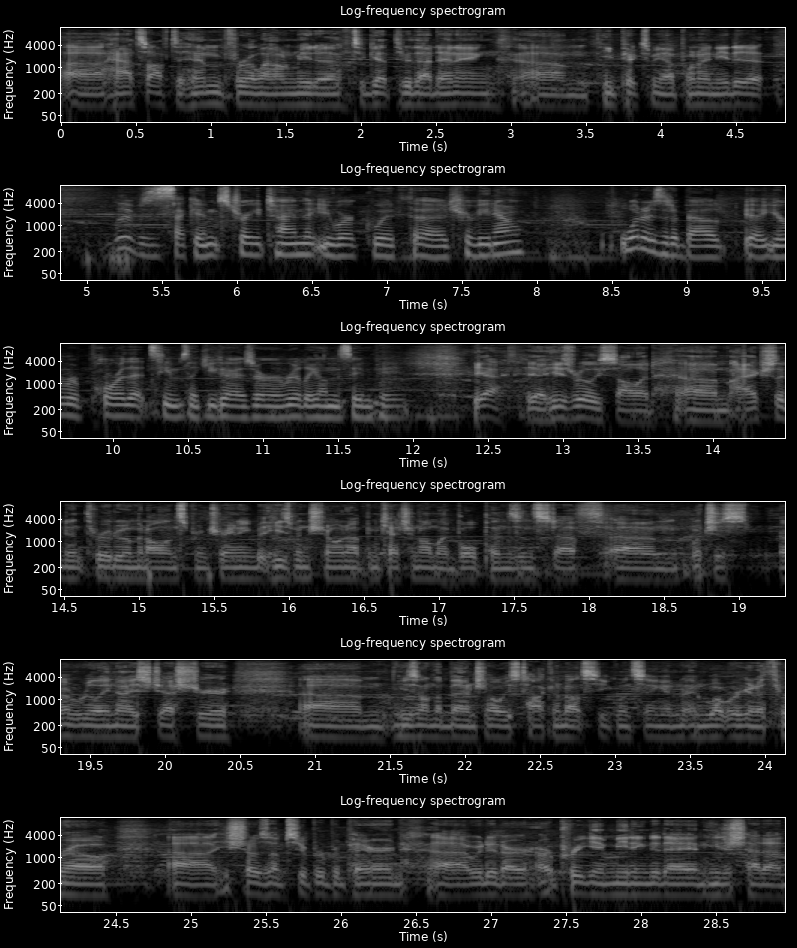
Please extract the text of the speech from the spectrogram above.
uh, hats off to him for allowing me to, to get through that inning. Um, he picked me up when I needed it. It was the second straight time that you worked with uh, Trevino. What is it about uh, your rapport that seems like you guys are really on the same page? Yeah, yeah, he's really solid. Um, I actually didn't throw to him at all in spring training, but he's been showing up and catching all my bullpens and stuff, um, which is a really nice gesture. Um, he's on the bench always talking about sequencing and, and what we're going to throw. Uh, he shows up super prepared. Uh, we did our, our pregame meeting today, and he just had a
